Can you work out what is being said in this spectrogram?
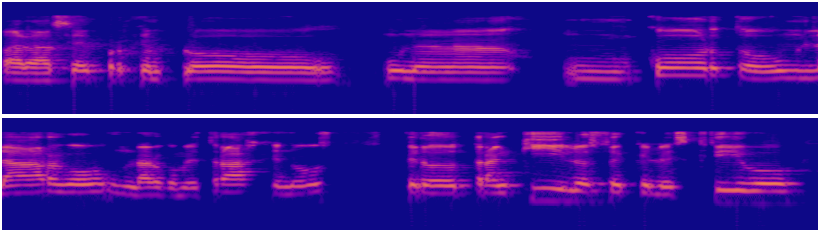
para hacer, por ejemplo, una, un corto, un largo, un largometraje, ¿no? Pero tranquilo, estoy que lo escribo.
